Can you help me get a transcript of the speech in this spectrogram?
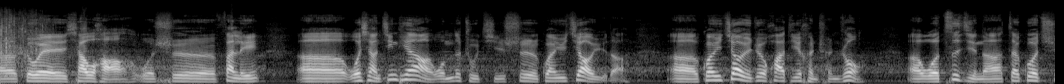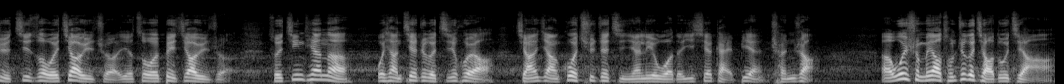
呃，各位下午好，我是范林。呃，我想今天啊，我们的主题是关于教育的。呃，关于教育这个话题很沉重。呃，我自己呢，在过去既作为教育者，也作为被教育者，所以今天呢，我想借这个机会啊，讲一讲过去这几年里我的一些改变、成长。呃，为什么要从这个角度讲？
